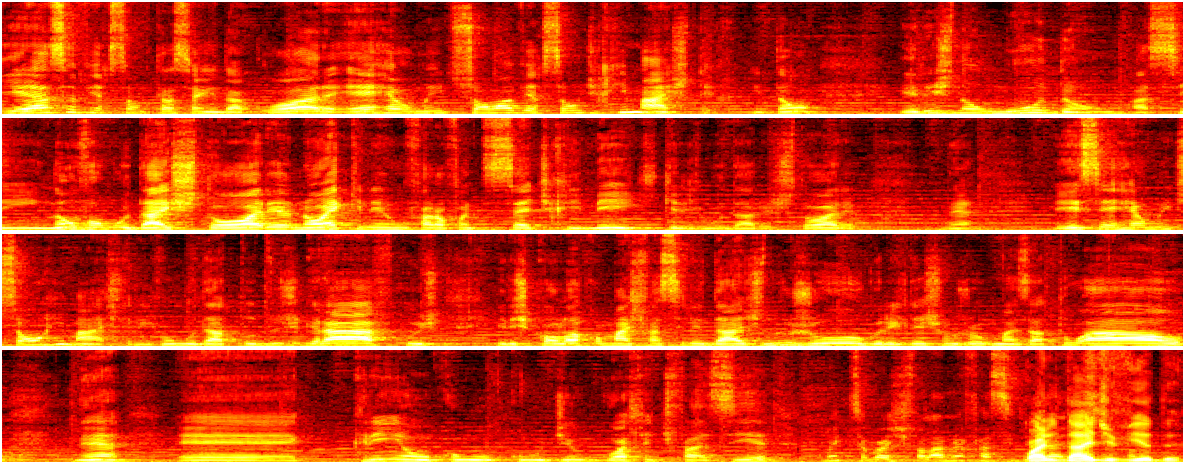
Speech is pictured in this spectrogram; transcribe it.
E essa versão que está saindo agora é realmente só uma versão de remaster. Então, eles não mudam, assim, não vão mudar a história. Não é que nem o Final Fantasy VII Remake que eles mudaram a história, né? Esse é realmente só um remaster. Eles vão mudar todos os gráficos, eles colocam mais facilidade no jogo, eles deixam o jogo mais atual, né? É, criam, como, como o Diego gosta de fazer. Como é que você gosta de falar? Não é facilidade. Qualidade de vida.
